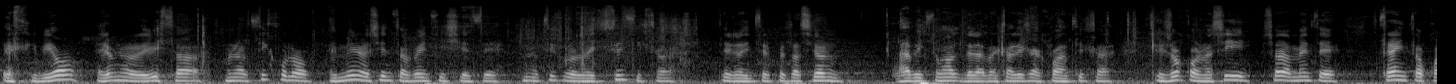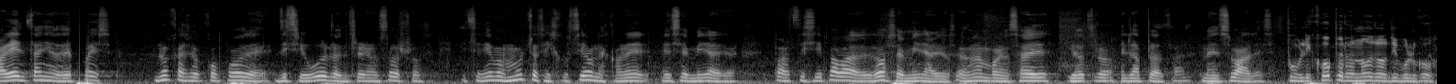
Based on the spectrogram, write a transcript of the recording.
escribió en una revista un artículo en 1927, un artículo de crítica de la interpretación habitual de la mecánica cuántica que yo conocí solamente 30 o 40 años después. Nunca se ocupó de distribuirlo entre nosotros y teníamos muchas discusiones con él en el seminario. Participaba de dos seminarios, uno en Buenos Aires y otro en La Plata, mensuales. ¿Publicó pero no lo divulgó?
